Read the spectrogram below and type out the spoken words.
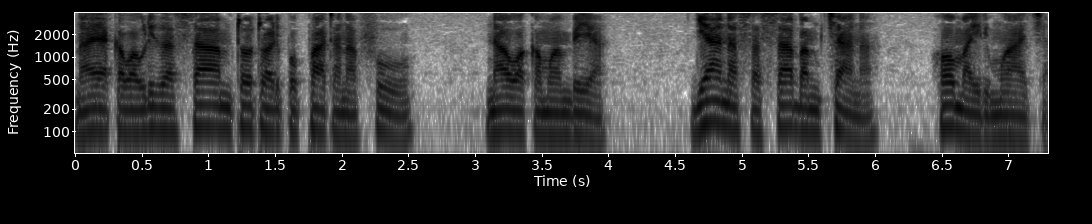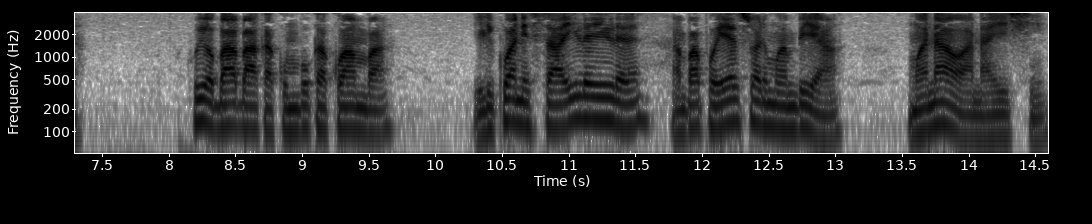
Naye akawauliza saa mtoto alipopata nafuu, nao wakamwambia, jana saa saba mchana homa ilimwacha. Huyo baba akakumbuka kwamba ilikuwa ni saa ile ile ambapo Yesu alimwambia mwanao anaishi.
